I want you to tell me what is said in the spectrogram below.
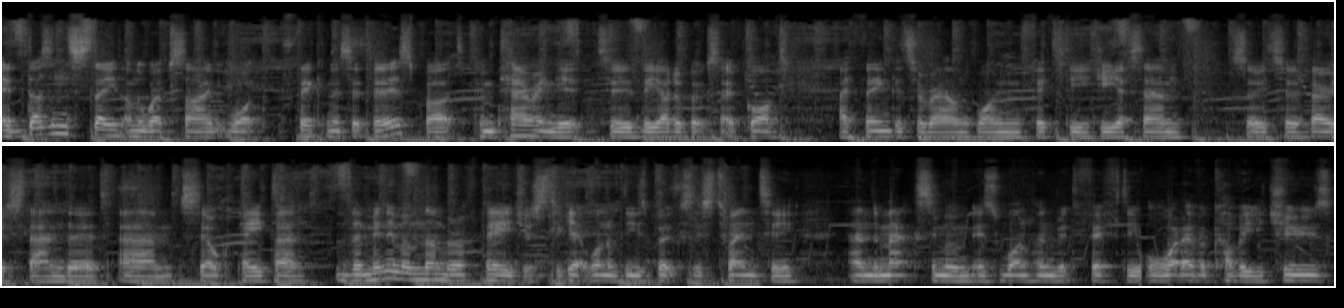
It doesn't state on the website what thickness it is, but comparing it to the other books I've got, I think it's around 150 GSM, so it's a very standard um, silk paper. The minimum number of pages to get one of these books is 20, and the maximum is 150 or whatever cover you choose.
